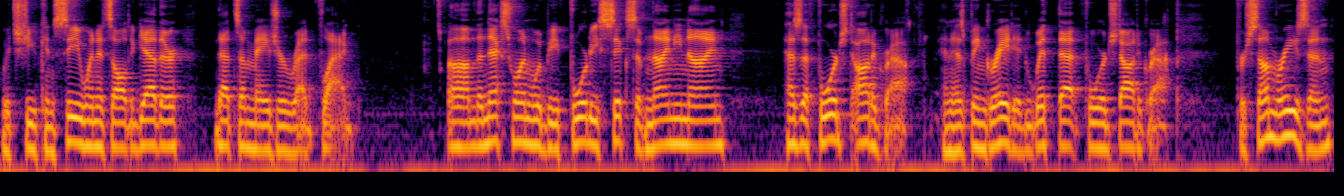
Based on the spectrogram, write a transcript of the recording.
which you can see when it's all together, that's a major red flag. Um, the next one would be 46 of 99, has a forged autograph and has been graded with that forged autograph. For some reason,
